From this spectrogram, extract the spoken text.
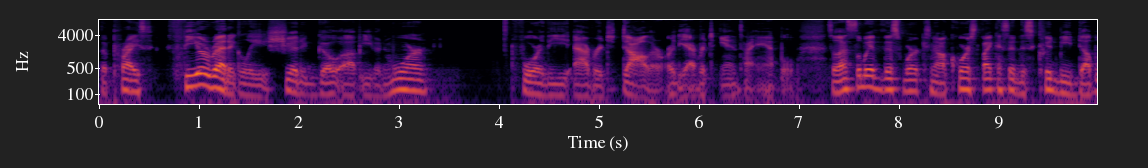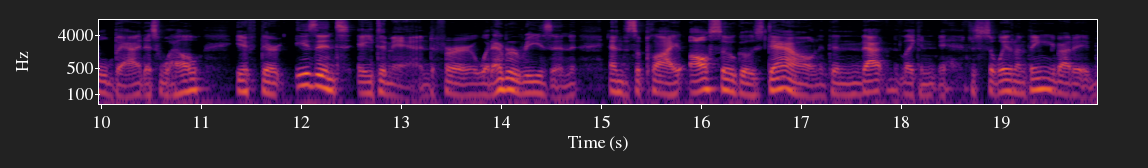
the price theoretically should go up even more for the average dollar or the average anti-ample. So that's the way that this works. Now, of course, like I said, this could be double bad as well if there isn't a demand for whatever reason and the supply also goes down, then that, like, in, just the way that I'm thinking about it,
